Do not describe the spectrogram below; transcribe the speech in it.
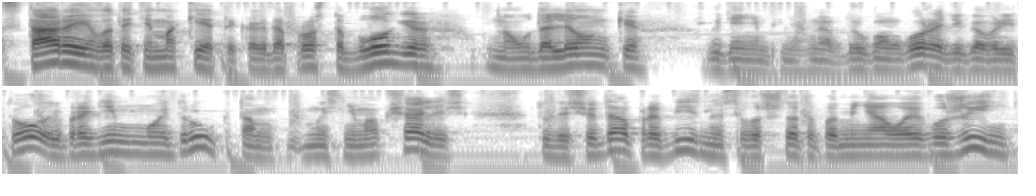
старые вот эти макеты, когда просто блогер на удаленке где-нибудь, не знаю, в другом городе говорит, о, Ибрагим мой друг, там мы с ним общались туда-сюда про бизнес, вот что-то поменяло его жизнь.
